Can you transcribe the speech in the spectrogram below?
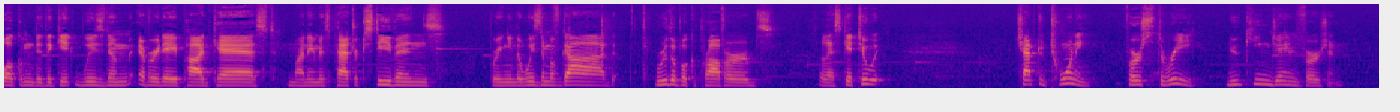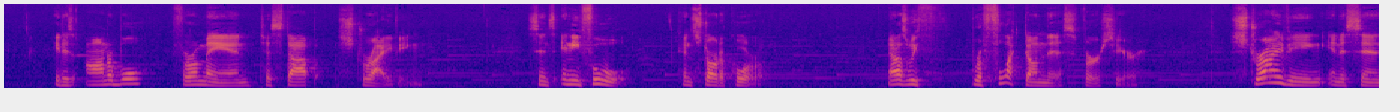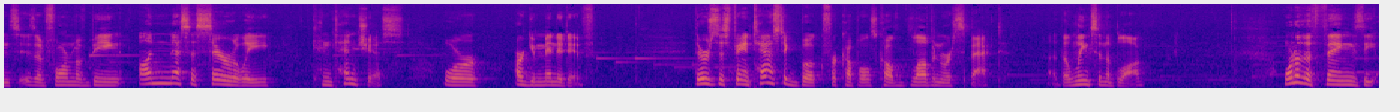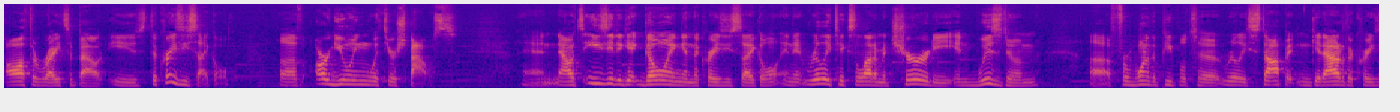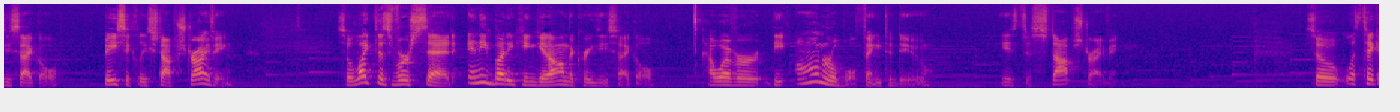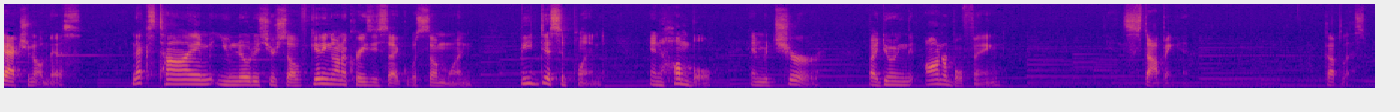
Welcome to the Get Wisdom Everyday podcast. My name is Patrick Stevens, bringing the wisdom of God through the book of Proverbs. Let's get to it. Chapter 20, verse 3, New King James Version. It is honorable for a man to stop striving, since any fool can start a quarrel. Now, as we th- reflect on this verse here, Striving, in a sense, is a form of being unnecessarily contentious or argumentative. There's this fantastic book for couples called Love and Respect. Uh, the link's in the blog. One of the things the author writes about is the crazy cycle of arguing with your spouse. And now it's easy to get going in the crazy cycle, and it really takes a lot of maturity and wisdom uh, for one of the people to really stop it and get out of the crazy cycle basically stop striving. So, like this verse said, anybody can get on the crazy cycle. However, the honorable thing to do is to stop striving. So, let's take action on this. Next time you notice yourself getting on a crazy cycle with someone, be disciplined and humble and mature by doing the honorable thing and stopping it. God bless.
